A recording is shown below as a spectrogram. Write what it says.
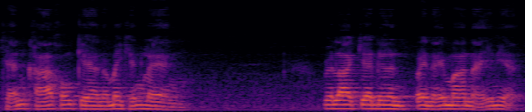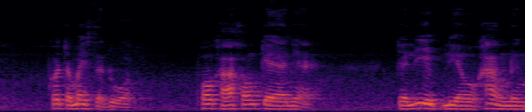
แขนขาของแกนะไม่แข็งแรง เวลาแกเดินไปไหนมาไหนเนี่ยก็จะไม่สะดวก เพราะขาของแกเนี่ยจะรีบเลียวข้างหนึ่ง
